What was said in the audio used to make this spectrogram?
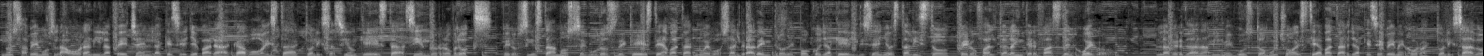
No sabemos la hora ni la fecha en la que se llevará a cabo esta actualización que está haciendo Roblox, pero sí estamos seguros de que este avatar nuevo saldrá dentro de poco ya que el diseño está listo, pero falta la interfaz del juego. La verdad a mí me gustó mucho este avatar ya que se ve mejor actualizado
